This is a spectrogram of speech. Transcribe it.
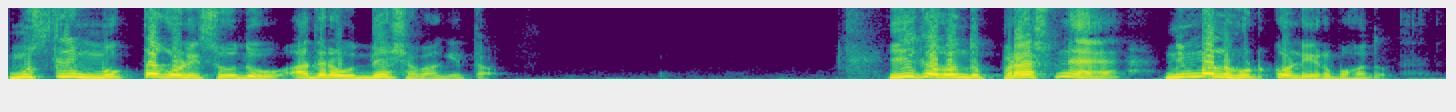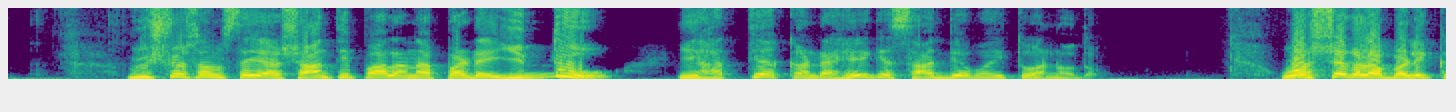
ಮುಸ್ಲಿಂ ಮುಕ್ತಗೊಳಿಸುವುದು ಅದರ ಉದ್ದೇಶವಾಗಿತ್ತು. ಈಗ ಒಂದು ಪ್ರಶ್ನೆ ನಿಮ್ಮಲ್ಲಿ ಹುಟ್ಕೊಂಡಿರಬಹುದು. ವಿಶ್ವಸಂಸ್ಥೆಯ ಶಾಂತಿಪಾಲನಾ ಪಡೆ ಇದ್ದು ಈ ಹತ್ಯಾಕಾಂಡ ಹೇಗೆ ಸಾಧ್ಯವಾಯಿತು ಅನ್ನೋದು. ವರ್ಷಗಳ ಬಳಿಕ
